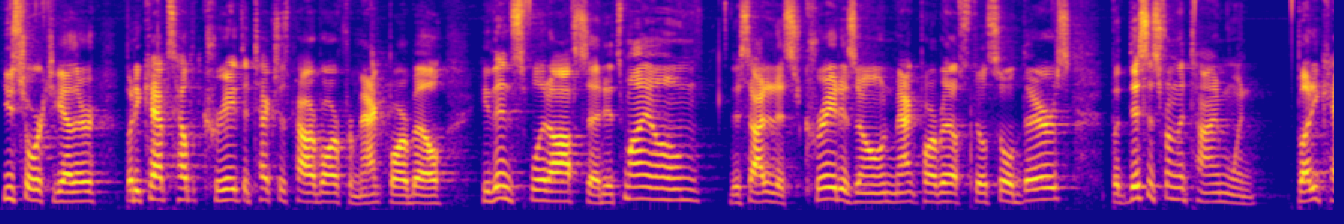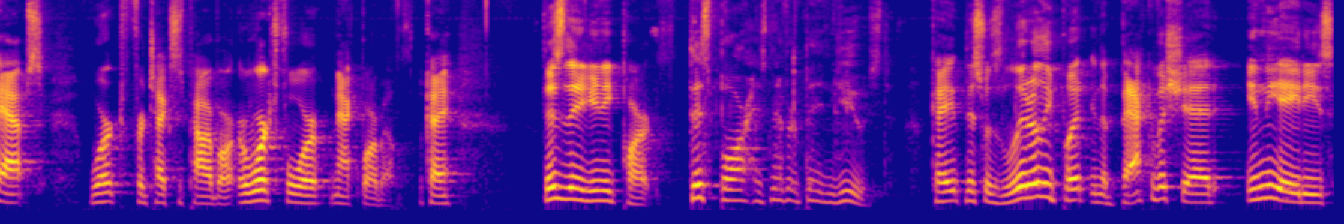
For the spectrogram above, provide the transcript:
used to work together. Buddy Capps helped create the Texas Power Bar for Mac Barbell. He then split off, said, it's my own, decided to create his own. Mac Barbell still sold theirs, but this is from the time when Buddy Capps worked for Texas Power Bar, or worked for Mac Barbell, okay? This is the unique part. This bar has never been used, okay? This was literally put in the back of a shed in the 80s,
